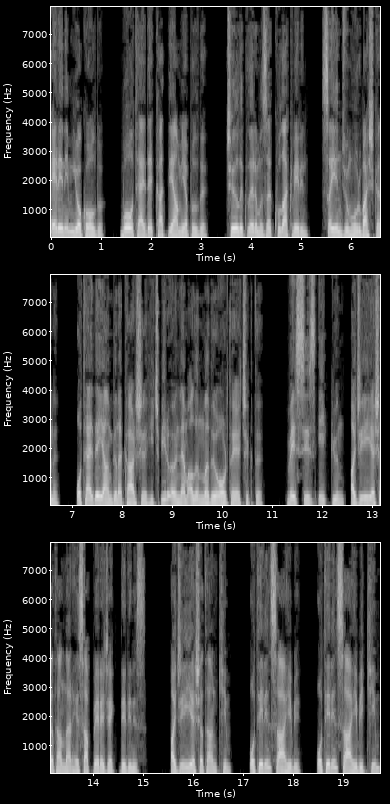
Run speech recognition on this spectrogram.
Eren'im yok oldu. Bu otelde katliam yapıldı. Çığlıklarımıza kulak verin. Sayın Cumhurbaşkanı. Otelde yangına karşı hiçbir önlem alınmadığı ortaya çıktı. Ve siz ilk gün, acıyı yaşatanlar hesap verecek, dediniz. Acıyı yaşatan kim? Otelin sahibi. Otelin sahibi kim?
